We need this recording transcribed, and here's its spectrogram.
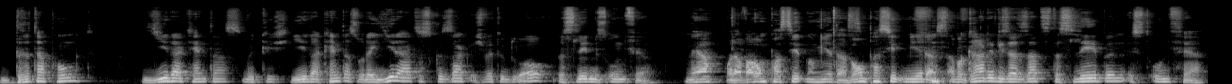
Dritter Punkt, jeder kennt das, wirklich, jeder kennt das oder jeder hat es gesagt, ich wette du auch, das Leben ist unfair. Ja, oder warum passiert nur mir das? Warum passiert mir das? Aber gerade dieser Satz, das Leben ist unfair.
